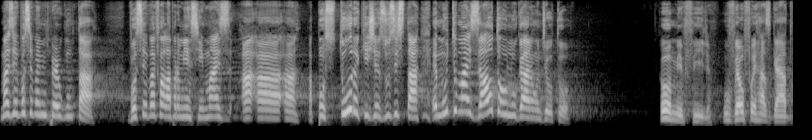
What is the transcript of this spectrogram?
Mas aí você vai me perguntar, você vai falar para mim assim, mas a, a, a, a, postura que Jesus está é muito mais alta o lugar onde eu estou. Ô oh, meu filho, o véu foi rasgado.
